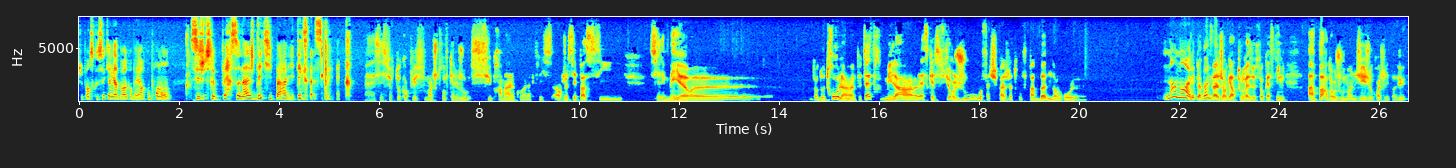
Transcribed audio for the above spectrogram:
Je pense que ceux qui regardent Boardwalk Empire comprendront. C'est juste le personnage, dès qu'il parle, il t'exaspère. euh, c'est surtout qu'en plus, moi je trouve qu'elle joue supra mal, quoi, l'actrice. Alors je sais pas si, si elle est meilleure euh, dans d'autres rôles, hein, peut-être, mais là, est-ce qu'elle surjoue? Enfin, je sais pas, je la trouve pas bonne dans le rôle. Non, non, elle est pas bonne. Là, je regarde tout le reste de son casting, à part dans Jumanji, je crois que je l'ai pas vu,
